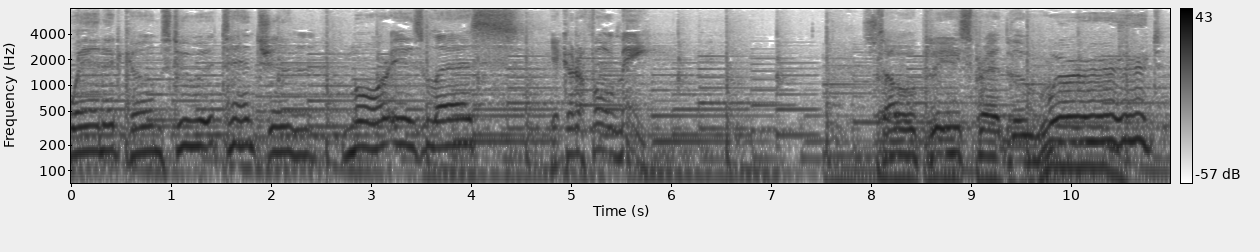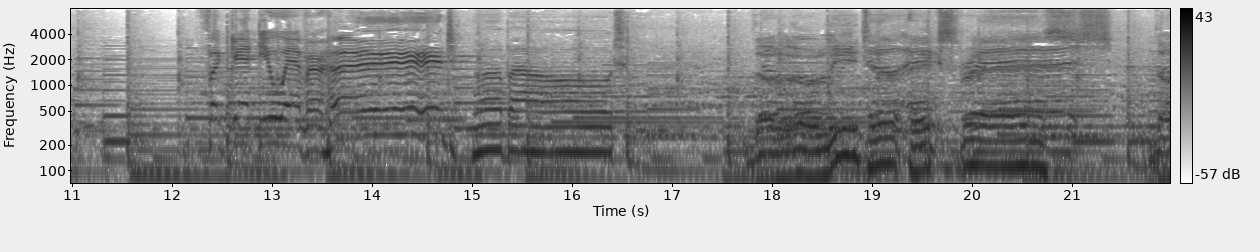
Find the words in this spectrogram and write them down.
When it comes to attention, more is less. You could have fooled me. So please spread the word. Forget you ever heard. About The Lolita Express. The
